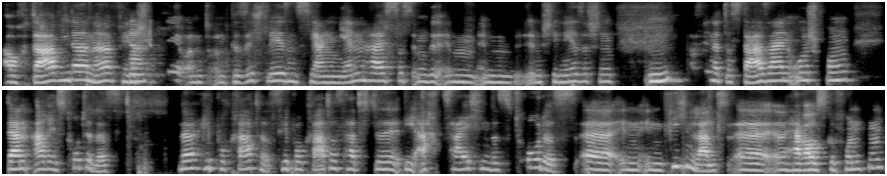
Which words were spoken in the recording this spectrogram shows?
auch da wieder, ne, Feng ja. Shui und, und Gesichtlesen, Xiang Mian heißt es im, im, im, im Chinesischen, mhm. findet das da seinen Ursprung. Dann Aristoteles, ne, Hippokrates. Hippokrates hat die, die, acht Zeichen des Todes äh, in, in Griechenland äh, herausgefunden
